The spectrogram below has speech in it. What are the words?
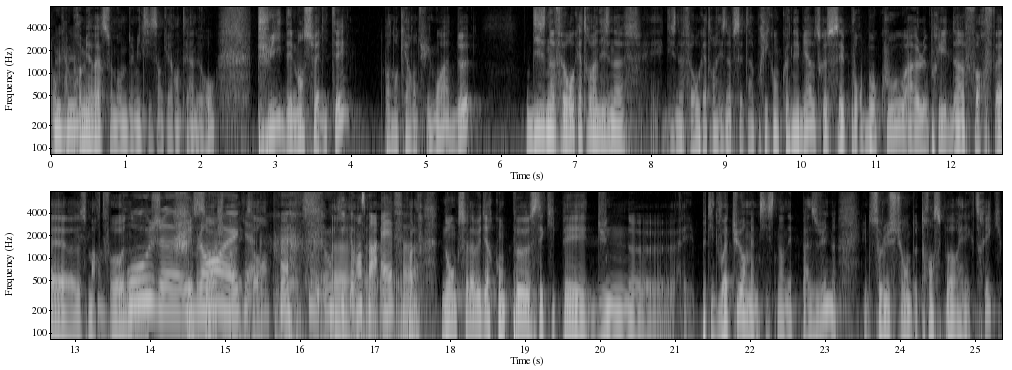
donc un Mhm. premier versement de 2641 euros, puis des mensualités pendant 48 mois de 19,99 euros. Et 19,99 euros, c'est un prix qu'on connaît bien parce que c'est pour beaucoup hein, le prix d'un forfait euh, smartphone. Rouge euh, chez et blanc. Soch, par euh, exemple. ou qui Euh, commence par F. Voilà. Donc cela veut dire qu'on peut s'équiper d'une euh, petite voiture, même si ce n'en est pas une, une solution de transport électrique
